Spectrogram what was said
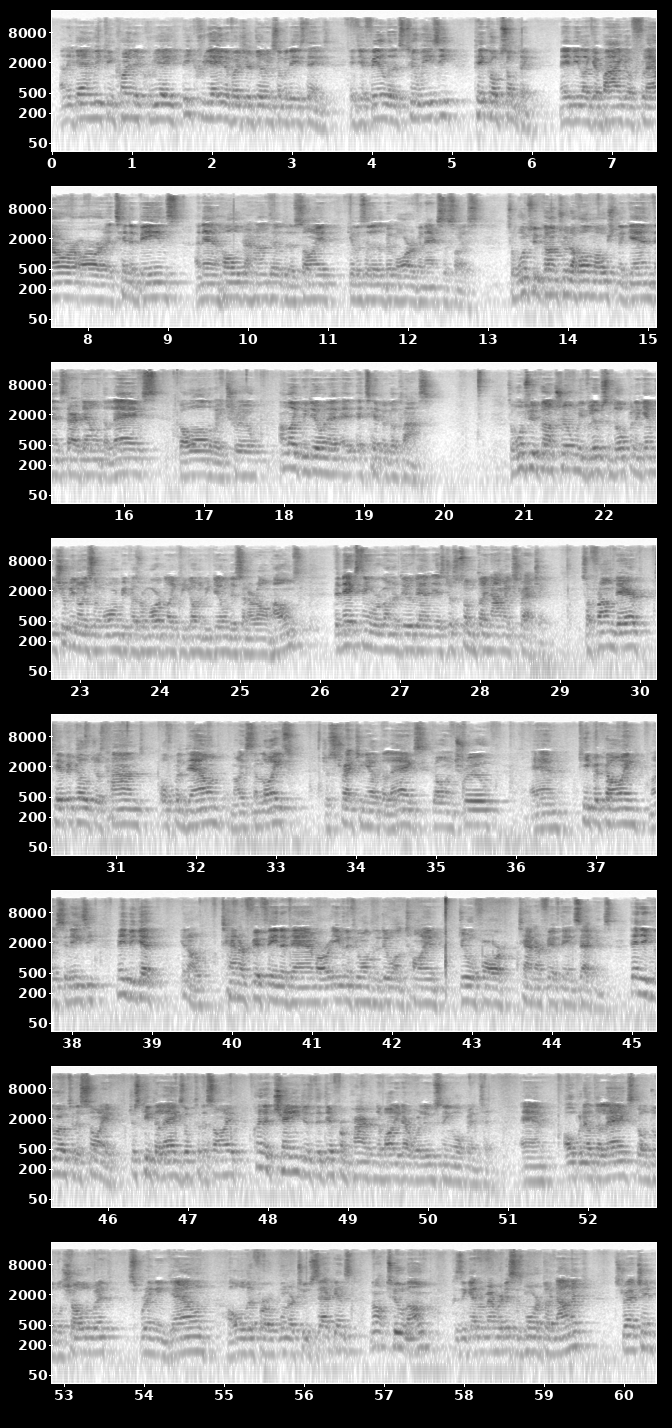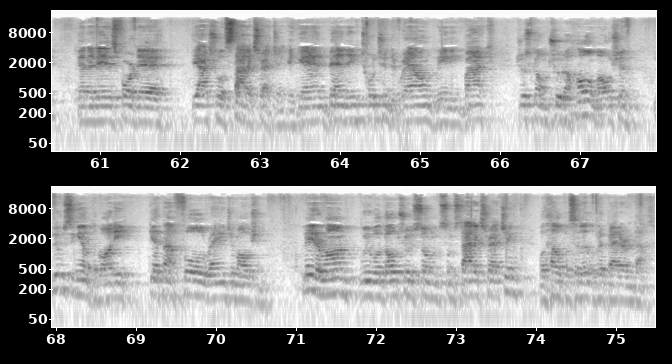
And again, we can kind of create, be creative as you're doing some of these things. If you feel that it's too easy, pick up something. Maybe like a bag of flour or a tin of beans, and then hold your hands out to the side, give us a little bit more of an exercise. So once we've gone through the whole motion again, then start down with the legs, go all the way through, and like we do in a, a, a typical class. So once we've gone through and we've loosened up, and again, we should be nice and warm because we're more than likely going to be doing this in our own homes. The next thing we're going to do then is just some dynamic stretching. So from there, typical, just hand up and down, nice and light, just stretching out the legs, going through, and keep it going, nice and easy. Maybe get, you know, 10 or 15 of them, or even if you wanted to do it on time, do it for 10 or 15 seconds. Then you can go out to the side, just keep the legs up to the side, kind of changes the different part of the body that we're loosening up into. And open out the legs, go double shoulder width, springing down, hold it for one or two seconds, not too long, because again, remember this is more dynamic stretching than it is for the, the actual static stretching. Again, bending, touching the ground, leaning back, just going through the whole motion, loosening out the body, get that full range of motion. Later on, we will go through some, some static stretching, will help us a little bit better in that.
